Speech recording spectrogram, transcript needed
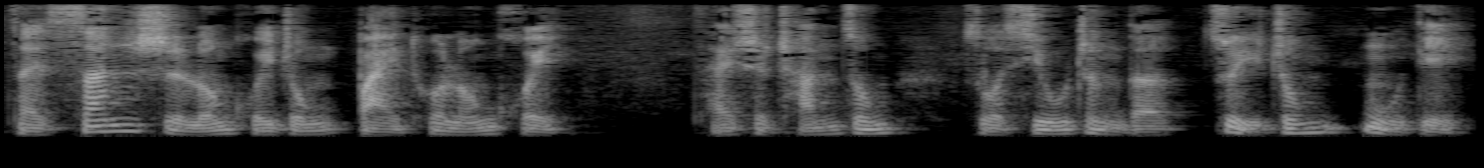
在三世轮回中摆脱轮回，才是禅宗所修正的最终目的。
